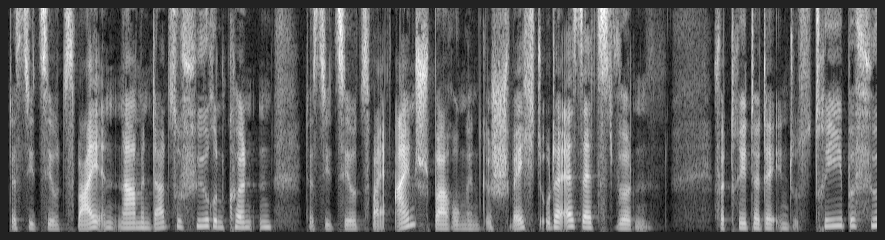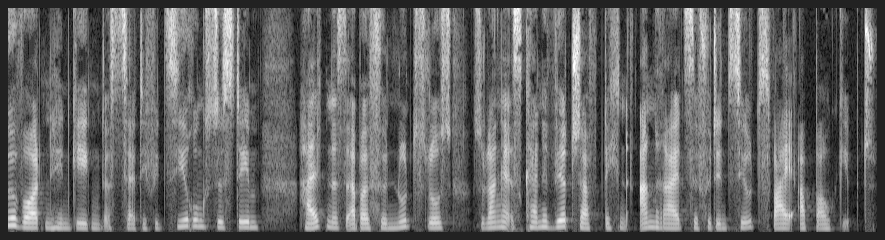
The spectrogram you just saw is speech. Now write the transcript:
dass die CO2-Entnahmen dazu führen könnten, dass die CO2-Einsparungen geschwächt oder ersetzt würden. Vertreter der Industrie befürworten hingegen das Zertifizierungssystem, halten es aber für nutzlos, solange es keine wirtschaftlichen Anreize für den CO2-Abbau gibt.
